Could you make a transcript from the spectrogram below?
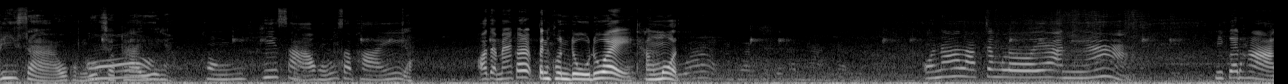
พี่สาวของลูกอ๋อสะพ้ายไง ของพี่สาวของลูกสะพ้ายจ้ะ อ๋อแต่แม่ก็เป็นคนดูด้วยทั้งหมด ว่ากลางวันเขาจะทำงานกันอ๋อน่ารักจังเลยอะอันเนี้ยมีกระถาง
